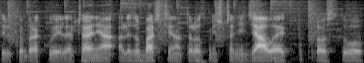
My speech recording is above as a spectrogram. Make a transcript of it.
tylko brakuje leczenia, ale zobaczcie na to rozmieszczenie działek, po prostu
